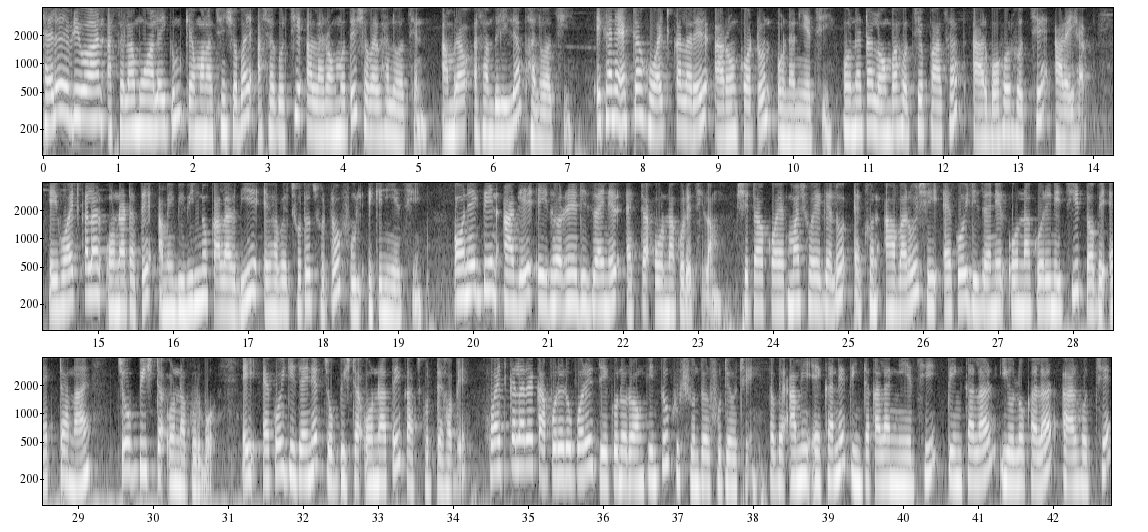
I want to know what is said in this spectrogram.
Hello everyone আসসালামু আলাইকুম। কেমন আছেন সবাই? আশা করছি আল্লাহ রহমতে সবাই ভালো আছেন। আমরাও আলহামদুলিল্লাহ ভালো আছি। এখানে একটা হোয়াইট কালারের আরং কটন ওড়না নিয়েছি। ওড়নাটা লম্বা হচ্ছে পাঁচ হাত আর বহর হচ্ছে আড়াই হাত। এই হোয়াইট কালার ওড়নাটাতে আমি বিভিন্ন কালার দিয়ে এভাবে ছোট ছোট ফুল এঁকে নিয়েছি। অনেক দিন আগে এই ধরনের ডিজাইনের একটা ওড়না করেছিলাম। সেটা কয়েক মাস হয়ে গেল, এখন আবারও সেই একই ডিজাইনের ওড়না করে নিচ্ছি, তবে একটা নয় চব্বিশটা ওড়না করব। এই একই ডিজাইনের চব্বিশটা ওড়নাতে কাজ করতে হবে। হোয়াইট কালারের কাপড়ের উপরে যে কোনো রং কিন্তু খুব সুন্দর ফুটে ওঠে। তবে আমি এখানে তিনটা কালার নিয়েছি, পিঙ্ক কালার, ইয়েলো কালার আর হচ্ছে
